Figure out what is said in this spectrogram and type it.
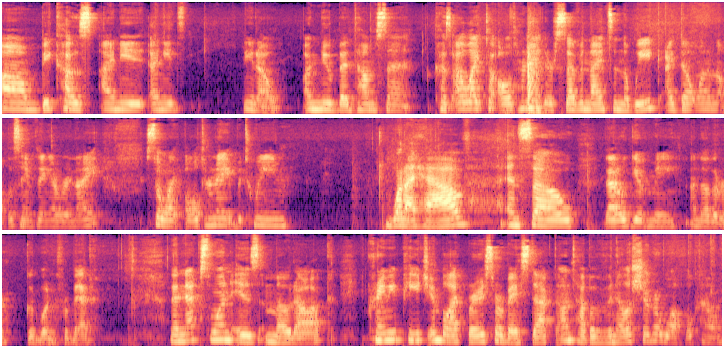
um, because I need I need, you know, a new bedtime scent because I like to alternate. There's seven nights in the week. I don't want to melt the same thing every night, so I alternate between what I have, and so that'll give me another good one for bed. The next one is Modoc. Creamy peach and blackberry sorbet stacked on top of vanilla sugar waffle cone.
